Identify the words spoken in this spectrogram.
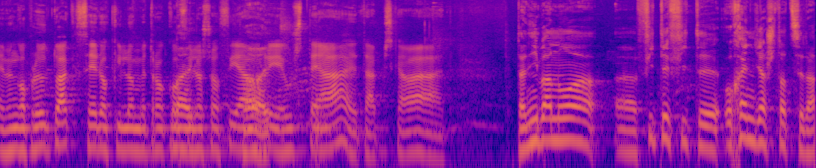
hemengo produktuak 0 kilometroko Bai. filosofia Bai, bai. hori eustea eta pizka bat Eta ni banoa uh, fite-fite horren jastatzera,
